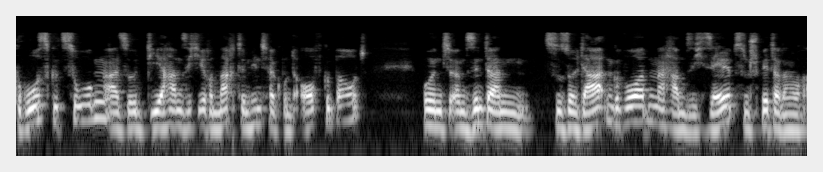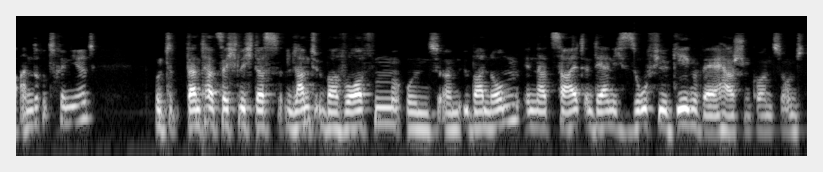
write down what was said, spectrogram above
großgezogen, also die haben sich ihre Macht im Hintergrund aufgebaut und ähm, sind dann zu Soldaten geworden, haben sich selbst und später dann auch andere trainiert und dann tatsächlich das Land überworfen und ähm, übernommen in einer Zeit, in der nicht so viel Gegenwehr herrschen konnte. Und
